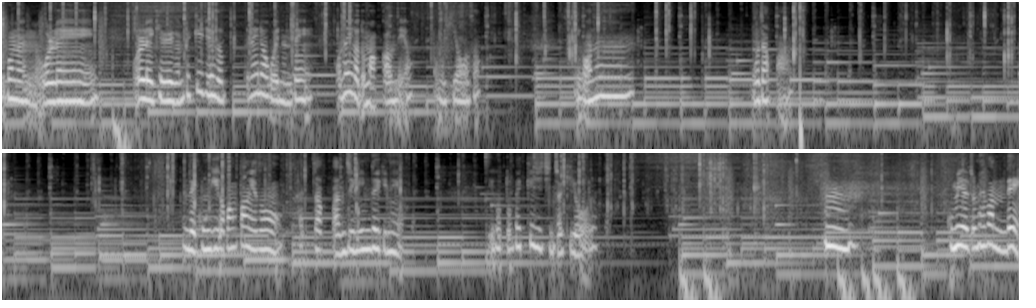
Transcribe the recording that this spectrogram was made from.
이거는 원래 원래 계획은 패키지에서 꺼내려고 했는데 꺼내기가 너무 아까운데요? 너무 귀여워서. 이거는 모자빵 근데 공기가 빵빵해서 살짝 만지기 힘들긴 해요. 이것도 패키지 진짜 귀여워요. 음 고민을 좀 해봤는데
